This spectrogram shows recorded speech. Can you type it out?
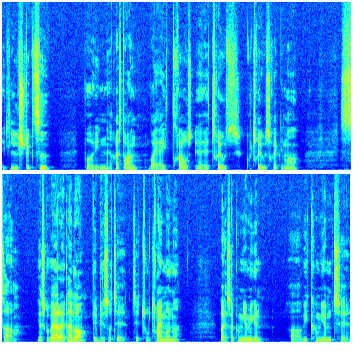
et lille stykke tid på en uh, restaurant, hvor jeg ikke trives, uh, øh, trives, kunne trives rigtig meget. Så jeg skulle være der et halvt år. Det bliver så til, til to-tre måneder, hvor jeg så kom hjem igen. Og vi kom hjem til,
